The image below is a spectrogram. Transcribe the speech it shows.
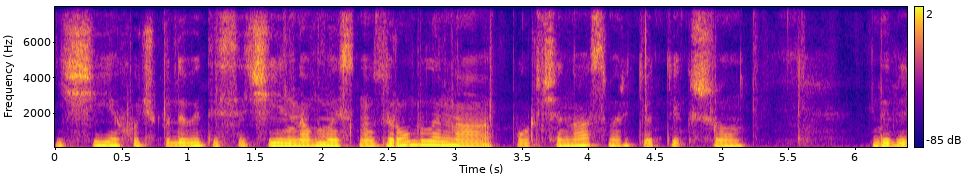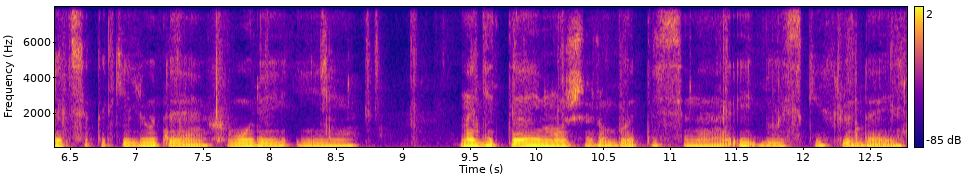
І ще я хочу подивитися, чи навмисно зроблена порча на смерть, от якщо дивляться такі люди хворі і на дітей може робитися, на і близьких людей,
